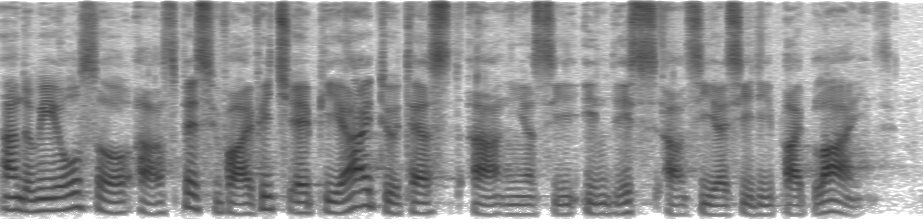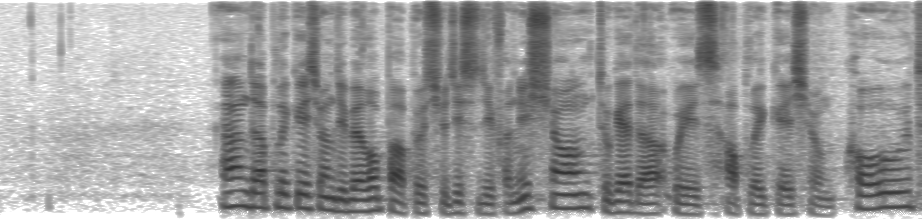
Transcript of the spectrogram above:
and we also uh, specify which API to test uh, in, in this uh, CI/CD pipeline. And the application developer pushes this definition together with application code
